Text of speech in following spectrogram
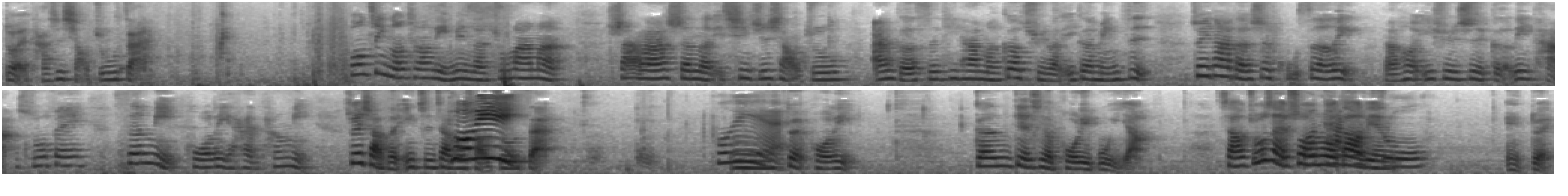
对，它是小猪仔。风景农场里面的猪妈妈莎拉生了七只小猪，安格斯替它们各取了一个名字，最大的是古瑟利，然后依序是葛丽塔、苏菲、森米、波利和汤米，最小的一只叫做小猪仔。波利嗯，对，波利，跟电视的波利不一样。小猪仔瘦弱到连，哎，对，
